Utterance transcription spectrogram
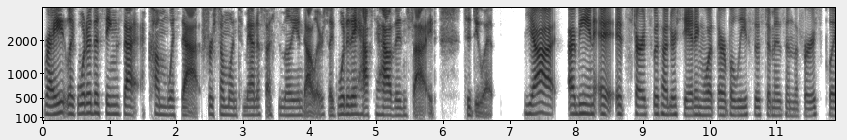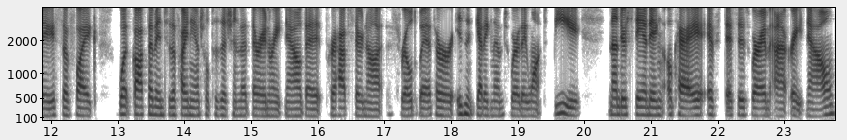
right? Like, what are the things that come with that for someone to manifest a million dollars? Like, what do they have to have inside to do it? Yeah. I mean, it, it starts with understanding what their belief system is in the first place of like, what got them into the financial position that they're in right now that perhaps they're not thrilled with or isn't getting them to where they want to be and understanding okay if this is where i'm at right now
